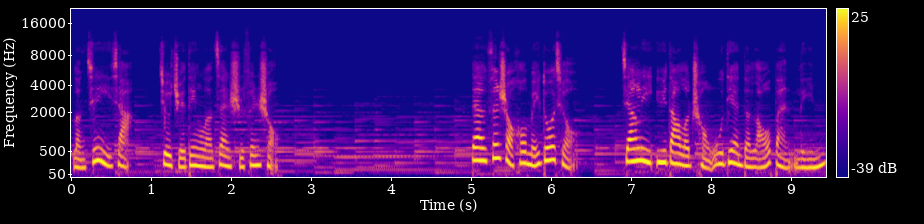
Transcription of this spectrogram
冷静一下。就决定了暂时分手，但分手后没多久，姜丽遇到了宠物店的老板林。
